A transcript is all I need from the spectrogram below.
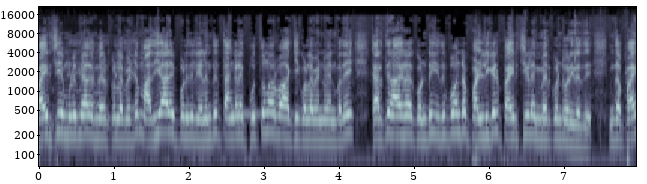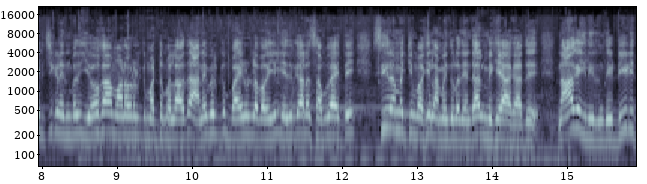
பயிற்சியை முழுமையாக மேற்கொள்ள வேண்டும். அதிகாலை பொழுதில் எழுந்து தங்களை புத்துணர்வாக்கிக் கொள்ள வேண்டும் என்பதை கருத்தினாக கொண்டு இதுபோன்ற பள்ளிகள் பயிற்சிகளை மேற்கொண்டு வருகிறது. இந்த பயிற்சிகள் என்பது யோகா மாணவர்களுக்கு மட்டுமல்லாது அனைவருக்கும் பயனுள்ள வகையில் எதிர்கால சமுதாயத்தை சீரமைக்கும் வகையில் அமைந்துள்ளது என்றால் மிகையாகாது. நாகையிலிருந்து டிடி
